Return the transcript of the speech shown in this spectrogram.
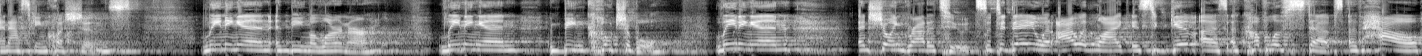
and asking questions, leaning in and being a learner, leaning in and being coachable, leaning in and showing gratitude. So, today, what I would like is to give us a couple of steps of how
